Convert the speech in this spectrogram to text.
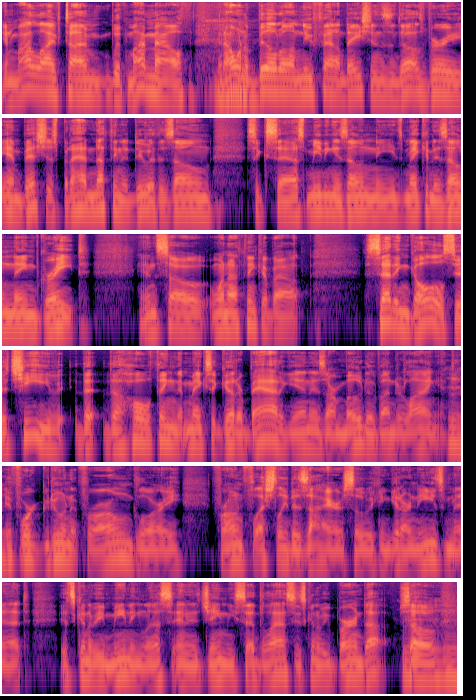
in my lifetime with my mouth, and mm-hmm. I want to build on new foundations. And that was very ambitious, but it had nothing to do with his own success, meeting his own needs, making his own name great. And so when I think about setting goals to achieve the the whole thing that makes it good or bad again is our motive underlying it. Hmm. If we're doing it for our own glory, for our own fleshly desires, so we can get our needs met, it's going to be meaningless. And as Jamie said the last, it's going to be burned up. Hmm, so hmm.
